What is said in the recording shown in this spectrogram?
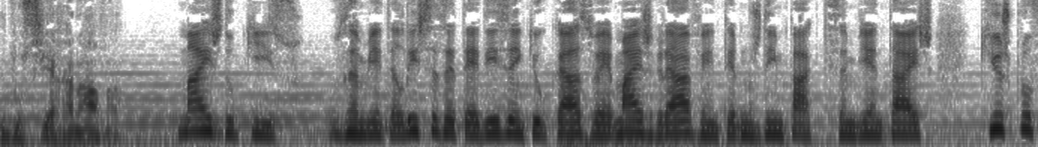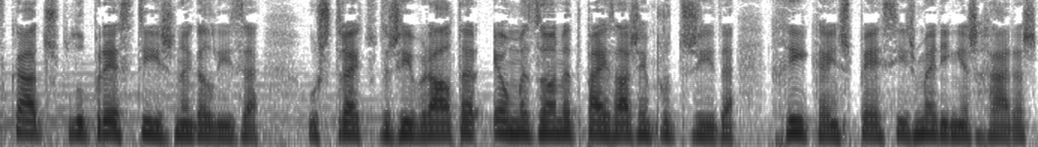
e do Sierra Nava. Mais do que isso, os ambientalistas até dizem que o caso é mais grave em termos de impactos ambientais que os provocados pelo Prestige na Galiza. O Estreito de Gibraltar é uma zona de paisagem protegida, rica em espécies marinhas raras.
